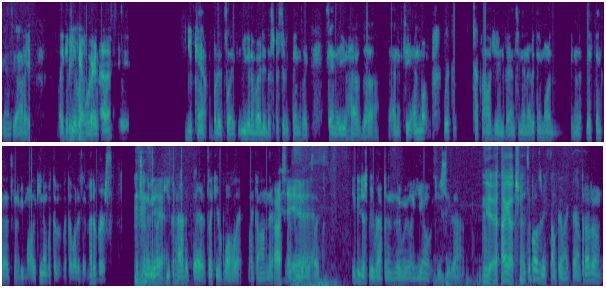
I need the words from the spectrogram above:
man's got it. Yeah. Like if But you, you have can't a wear Bored an Ape one, you can't. But it's like you get invited to specific things, like saying that you have the the NFT. And mo- with technology advancing and everything more, gonna, they think that it's gonna be more like you know with the with the what is it metaverse? It's Mhm. gonna be Yeah. like you could have it there. It's like your wallet, like on there. Oh, I like see, you could just yeah. like you could just be repping and then we're like, yo, do you see that? Yeah, I got gotcha. It's supposed to be something like that, but I don't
